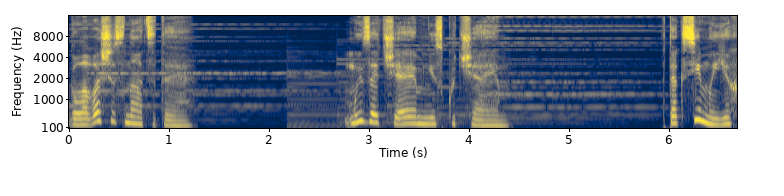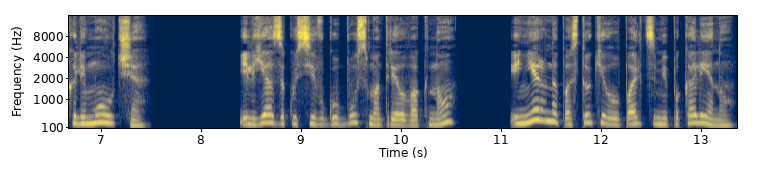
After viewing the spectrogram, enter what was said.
Глава 16. Мы за чаем не скучаем. В такси мы ехали молча. Илья, закусив губу, смотрел в окно и нервно постукивал пальцами по колену.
